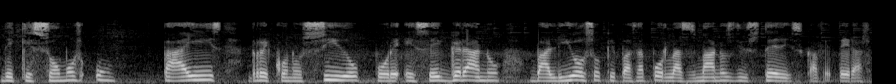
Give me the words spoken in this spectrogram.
de que somos un país reconocido por ese grano valioso que pasa por las manos de ustedes, cafeteras,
